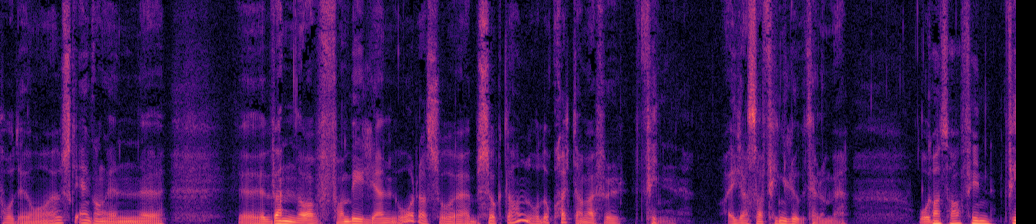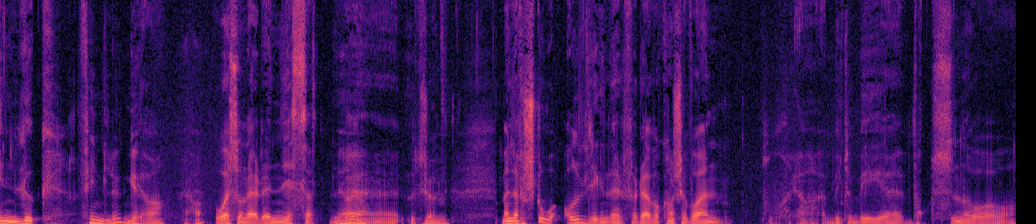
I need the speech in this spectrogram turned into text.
på det. Og jeg husker en gang en uh, venn av familien vår, så jeg besøkte han, og da kalte han meg for Finn. Eller han sa Finnlugg til og med. Og han sa Finn? Finnlugg. Finnlugg? Ja. Jaha. Og et sånt der nedsettende ja, ja. uttrykk. Mm. Men jeg forsto aldri det, for jeg var, kanskje var en ja, Jeg begynte å bli eh, voksen. og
